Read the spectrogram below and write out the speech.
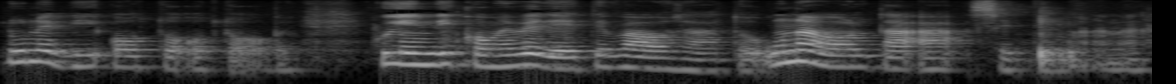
lunedì 8 ottobre quindi come vedete va usato una volta a settimana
